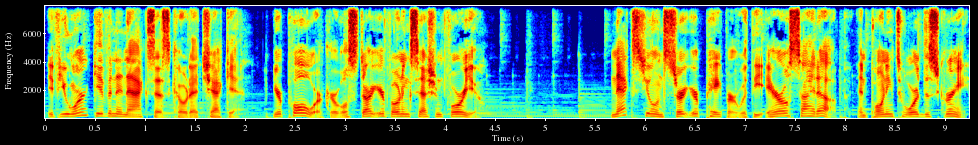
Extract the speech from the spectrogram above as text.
If you weren't given an access code at check-in, your poll worker will start your voting session for you. Next, you'll insert your paper with the arrow side up and pointing toward the screen.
